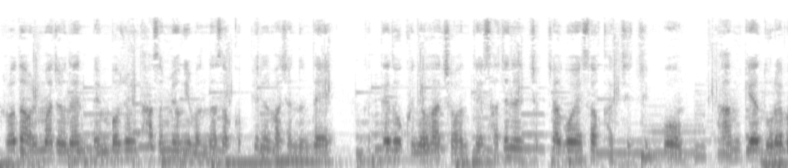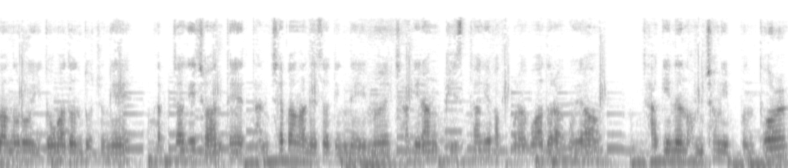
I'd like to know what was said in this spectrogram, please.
그러다 얼마 전엔 멤버 중 다섯 명이 만나서 커피를 마셨는데 그때도 그녀가 저한테 사진을 찍자고 해서 같이 찍고 다 함께 노래방으로 이동하던 도중에 갑자기 저한테 단체방 안에서 닉네임을 자기랑 비슷하게 바꾸라고 하더라고요. 자기는 엄청 이쁜 톨,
